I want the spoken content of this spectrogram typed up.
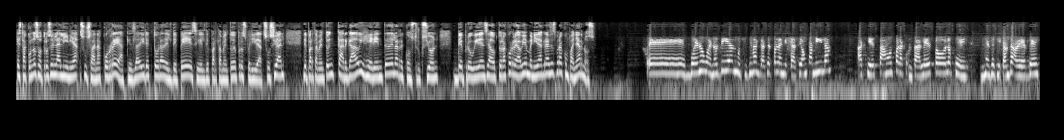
está con nosotros en la línea Susana Correa, que es la directora del DPS, el Departamento de Prosperidad Social, departamento encargado y gerente de la reconstrucción de Providencia. Doctora Correa, bienvenida, gracias por acompañarnos. Eh, bueno, buenos días, muchísimas gracias por la invitación, Camila. Aquí estamos para contarles todo lo que necesitan saber de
